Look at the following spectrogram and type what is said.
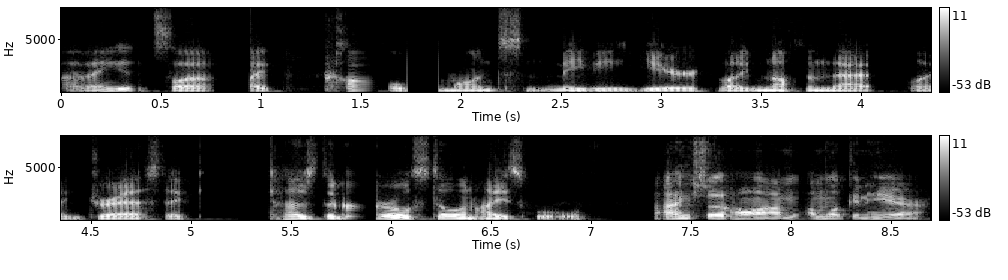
I think it's like, like a couple months, maybe a year, like nothing that like drastic. Because the girl's still in high school. Actually, hold on. I'm, I'm looking here.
